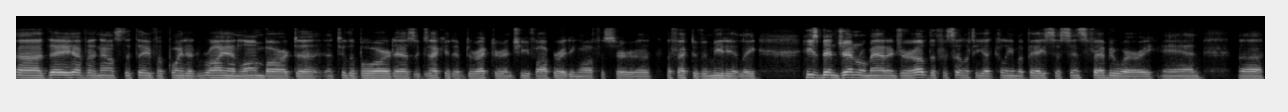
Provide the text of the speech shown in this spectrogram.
Uh, they have announced that they've appointed Ryan Lombard to the board as executive director and chief operating officer, effective immediately. He's been general manager of the facility at Kilima Pesa since February, and uh,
